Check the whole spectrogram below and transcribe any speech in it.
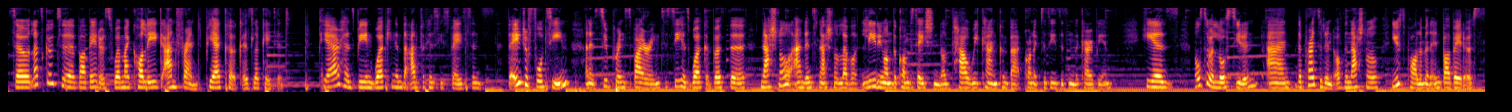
So let's go to Barbados, where my colleague and friend Pierre Cooke is located. Pierre has been working in the advocacy space since the age of 14, and it's super inspiring to see his work at both the national and international level, leading on the conversation of how we can combat chronic diseases in the Caribbean. He is also a law student and the president of the National Youth Parliament in Barbados.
